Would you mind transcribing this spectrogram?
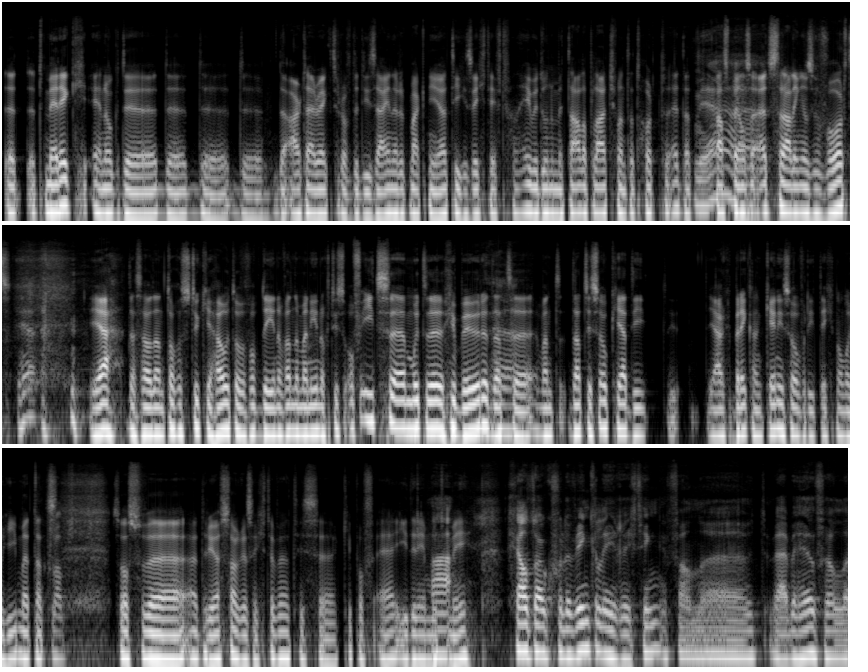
het, het merk en ook de, de, de, de, de art director of de designer, het maakt niet uit, die gezegd heeft van hey, we doen een metalen plaatje, want dat, hoort, hè, dat Ja. past bij onze uitstraling enzovoort. ja. Ja, dat zou dan toch een stukje hout of op de een of andere manier nog tussen, of iets eh, moeten gebeuren. Dat, Ja. eh, want dat is ook ja, die, ja, gebrek aan kennis over die technologie, maar dat, klopt. zoals we er juist al gezegd hebben, het is eh, kip of ei, iedereen moet Ah. mee. Geldt ook voor de winkelinrichting. Van, we hebben heel veel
